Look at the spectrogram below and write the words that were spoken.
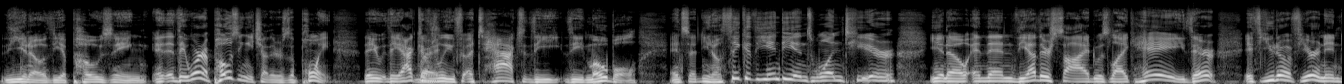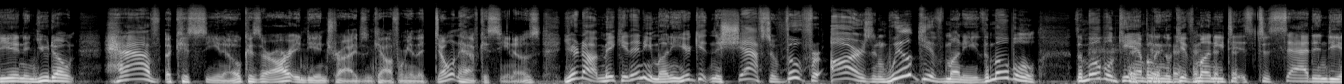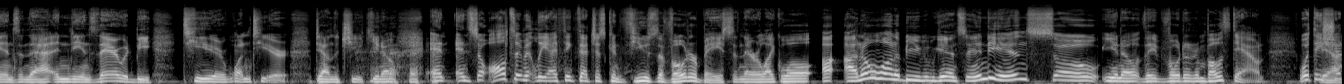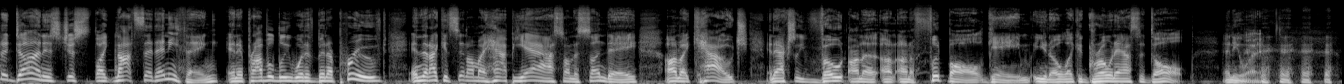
you know the opposing eh, they weren't opposing each other is the point. They they actively right. attacked the the mobile and said you know think of the indians one tier you know and then the other side was like hey there if you don't if you're an indian and you don't have a casino because there are indian tribes in california that don't have casinos you're not making any money. You're getting the shaft. So vote for ours and we'll give money. The mobile the mobile gambling will give money to, to sad Indians, and that Indians there would be tear, one tear down the cheek, you know. and and so ultimately, I think that just confused the voter base, and they're like, well, I, I don't want to be against Indians, so you know they voted them both down. What they yeah. should have done is just like not said anything, and it probably would have been approved, and then I could sit on my happy ass on a Sunday on my couch and actually vote on a on, on a football game, you know, like a grown ass adult anyway.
